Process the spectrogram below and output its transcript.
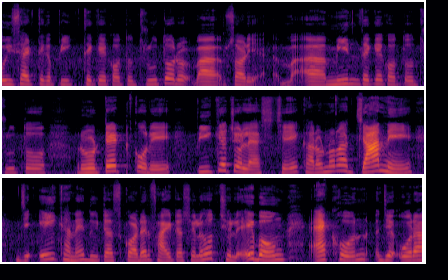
ওই সাইড থেকে পিক থেকে কত দ্রুত সরি মিল থেকে কত দ্রুত রোটেট করে পিকে চলে আসছে। কারণ ওরা জানে যে এইখানে দুইটা স্কোয়াডের ফাইট আসলে হচ্ছিল। এবং এখন যে ওরা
